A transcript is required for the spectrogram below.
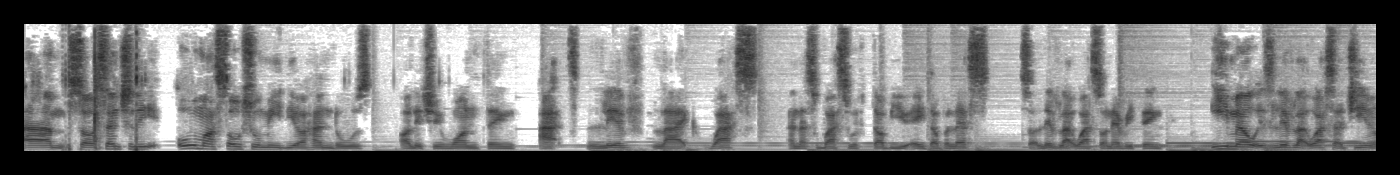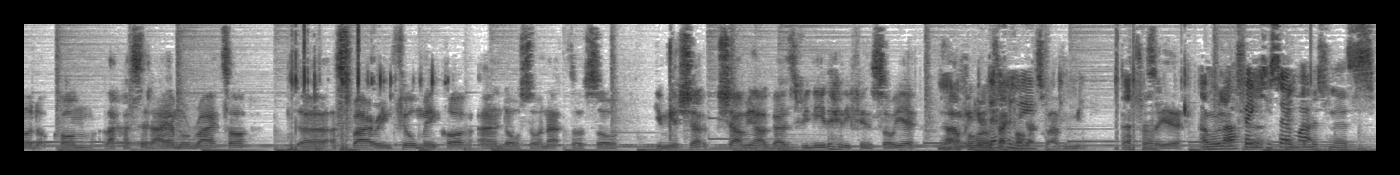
Um, so essentially, all my social media handles are literally one thing at live like was, and that's was with W A S S. So live like was on everything. Email is live like was at gmail.com. Like I said, I am a writer, uh, aspiring filmmaker, and also an actor. So give me a shout, shout me out, guys, if you need anything. So yeah, No, um, for again, real, thank Definitely. you guys for having me. So Definitely. yeah. And we'd like Oh, to thank you so thank much. the listeners.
